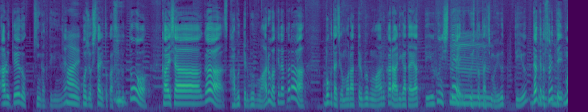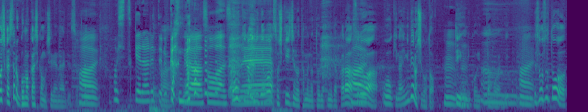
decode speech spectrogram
ある程度金額的にね、はい、補助したりとかすると、会社がかぶってる部分もあるわけだから僕たちがもらってる部分もあるからありがたやっていうふうにして行く人たちもいるっていう。だけどそれってもしかしたらごまかしかもしれないですよね、はい、押し付けられてる感が、はい、そうなんですね、大きな意味では組織維持のための取り組みだから、はい、それは大きな意味での仕事っていうふうにこう言った方がいい、でそうすると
